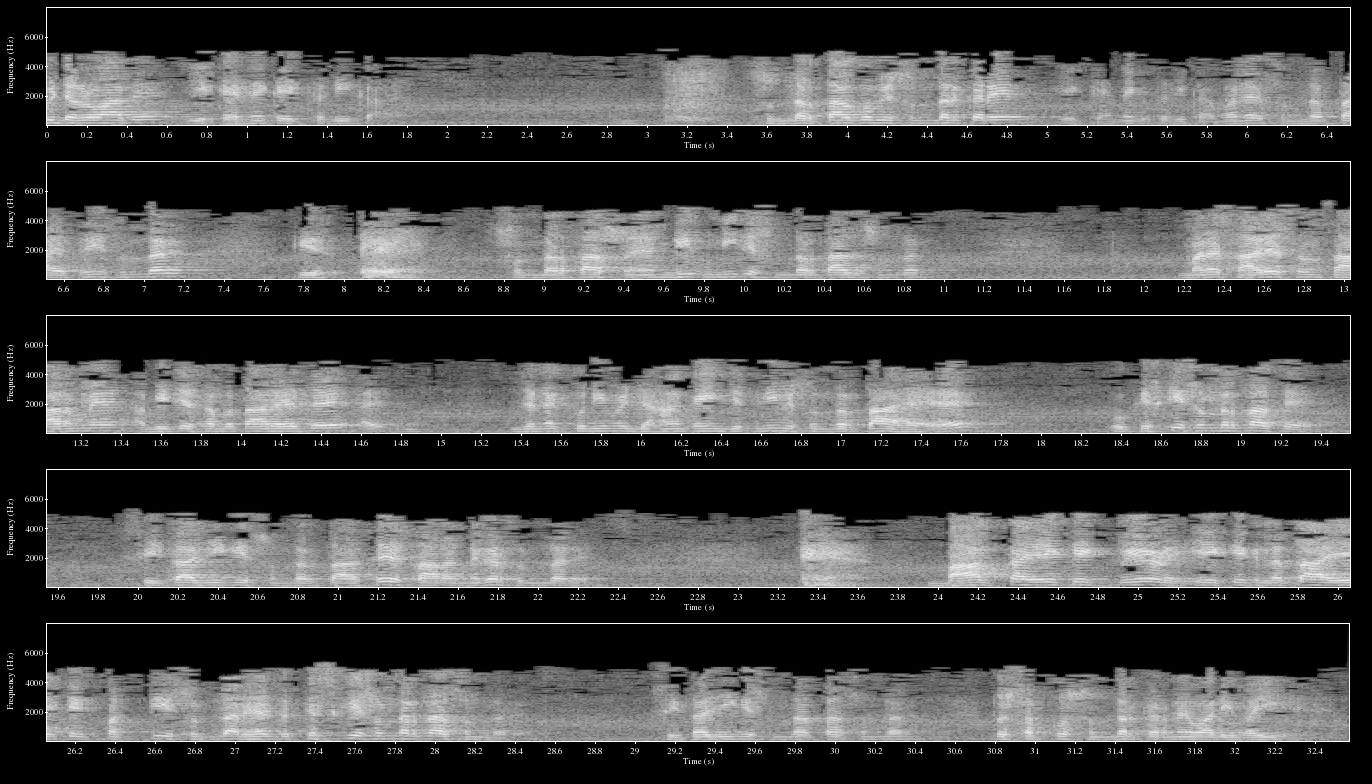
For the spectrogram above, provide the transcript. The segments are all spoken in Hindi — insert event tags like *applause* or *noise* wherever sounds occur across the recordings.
भी डरवा दे, ये कहने का एक तरीका है। सुंदरता को भी सुंदर करे, ये कहने का तरीका मैंने सुंदरता इतनी सुंदर कि *clears throat* सुंदरता स्वयं भी उन्हीं की सुंदरता से सुंदर। मैंने सारे संसार में, अभी जैसा बता रहे थे, जनकपुरी में जहाँ कहीं जितनी भी सुंदरता है, वो किसकी सुंदरता से? सीता जी की सुंदरता से, सारा नगर सुंदर है। *clears throat* बाग का एक एक पेड़, एक एक लता, एक एक पत्ती सुंदर है तो किसकी सुंदरता सुंदर है? सीता जी की सुंदरता सुंदर है तो सबको सुंदर करने वाली वही है।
